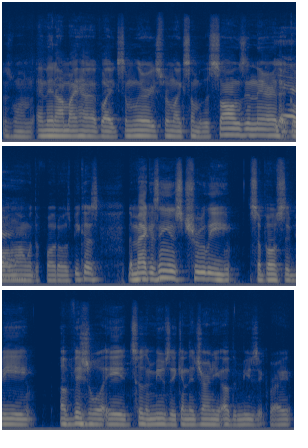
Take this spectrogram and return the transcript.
that's one. And then I might have like some lyrics from like some of the songs in there that go along with the photos because the magazine is truly supposed to be a visual aid to the music and the journey of the music, right?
